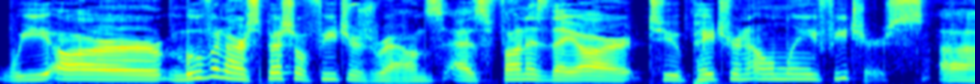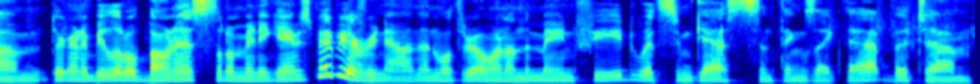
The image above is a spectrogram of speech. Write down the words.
we are moving our special features rounds, as fun as they are, to patron only features. Um, they're going to be little bonus, little mini games. Maybe every now and then we'll throw one on the main feed with some guests and things like that. But um,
